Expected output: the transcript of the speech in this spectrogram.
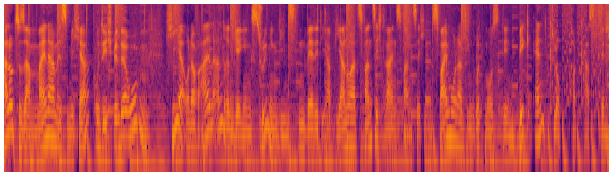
Hallo zusammen, mein Name ist Micha. Und ich bin der Ruben. Hier und auf allen anderen gängigen Streaming-Diensten werdet ihr ab Januar 2023 im zweimonatigen Rhythmus den Big End Club Podcast finden.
